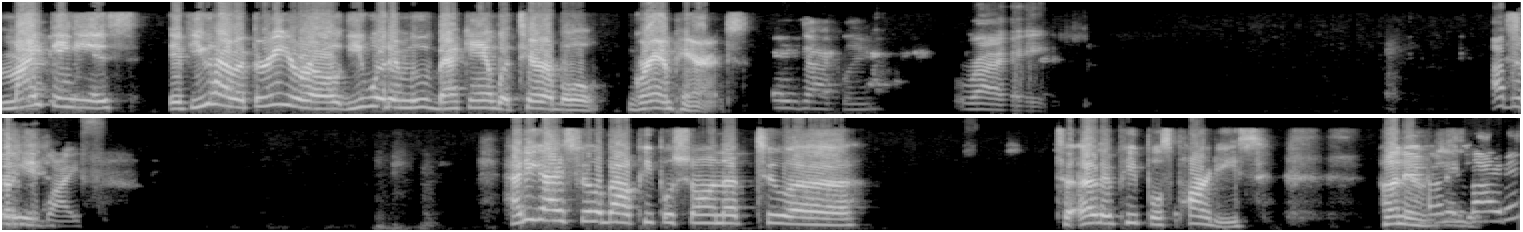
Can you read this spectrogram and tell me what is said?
My thing is, if you have a three year old, you wouldn't move back in with terrible grandparents. Exactly. Right. I So, blame yeah. the wife. How do you guys feel about people showing up to uh to other people's parties? Uninvited. Uninvited?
